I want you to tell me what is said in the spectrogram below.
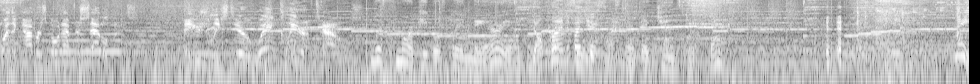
why the Gobbers going after settlements. They usually steer way clear of towns. With more people fleeing the area, they Don't mind if I do. this their big chance to expand. Neat.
